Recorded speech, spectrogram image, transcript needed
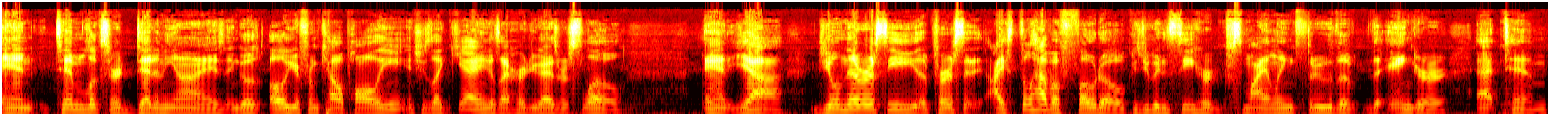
And Tim looks her dead in the eyes and goes, "Oh, you're from Cal Poly?" And she's like, "Yeah." And he goes, "I heard you guys are slow." And yeah, you'll never see a person. I still have a photo because you can see her smiling through the, the anger at Tim.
